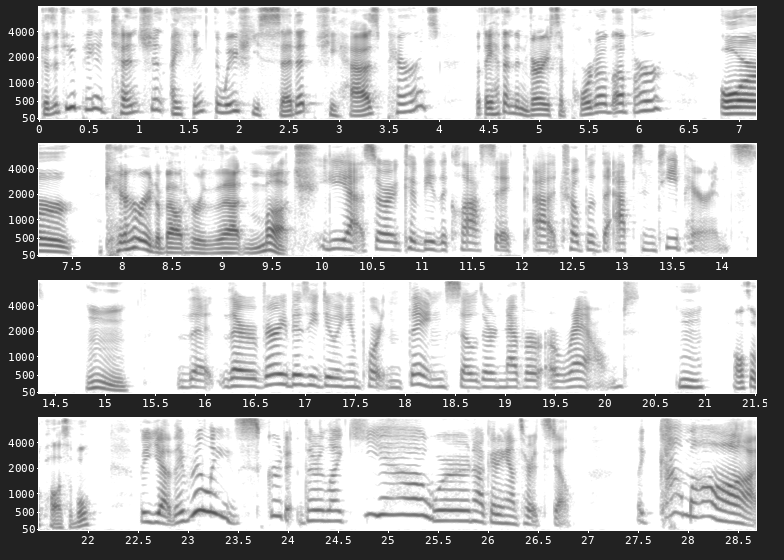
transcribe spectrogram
Because if you pay attention, I think the way she said it, she has parents, but they haven't been very supportive of her or cared about her that much. Yes, or it could be the classic uh, trope of the absentee parents. Hmm that they're very busy doing important things, so they're never around. Hmm, also possible. But yeah, they really screwed it. They're like, yeah, we're not going to answer it still. Like, come on.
